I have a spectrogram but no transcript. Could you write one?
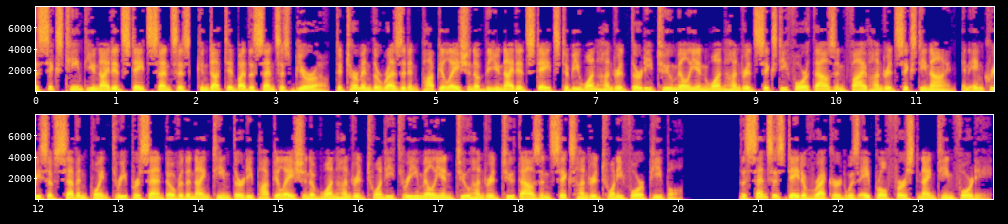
The 16th United States Census, conducted by the Census Bureau, determined the resident population of the United States to be 132,164,569, an increase of 7.3% over the 1930 population of 123,202,624 people. The census date of record was April 1, 1940.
